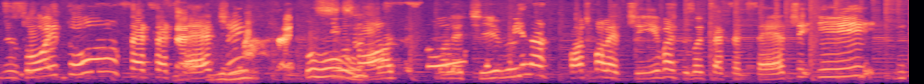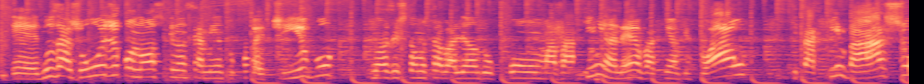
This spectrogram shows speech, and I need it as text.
18777. Uhul, o nosso vote coletivo. Vote coletiva 18777 e é, nos ajude com o nosso financiamento coletivo. Nós estamos trabalhando com uma vaquinha, né? Vaquinha virtual, que está aqui embaixo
